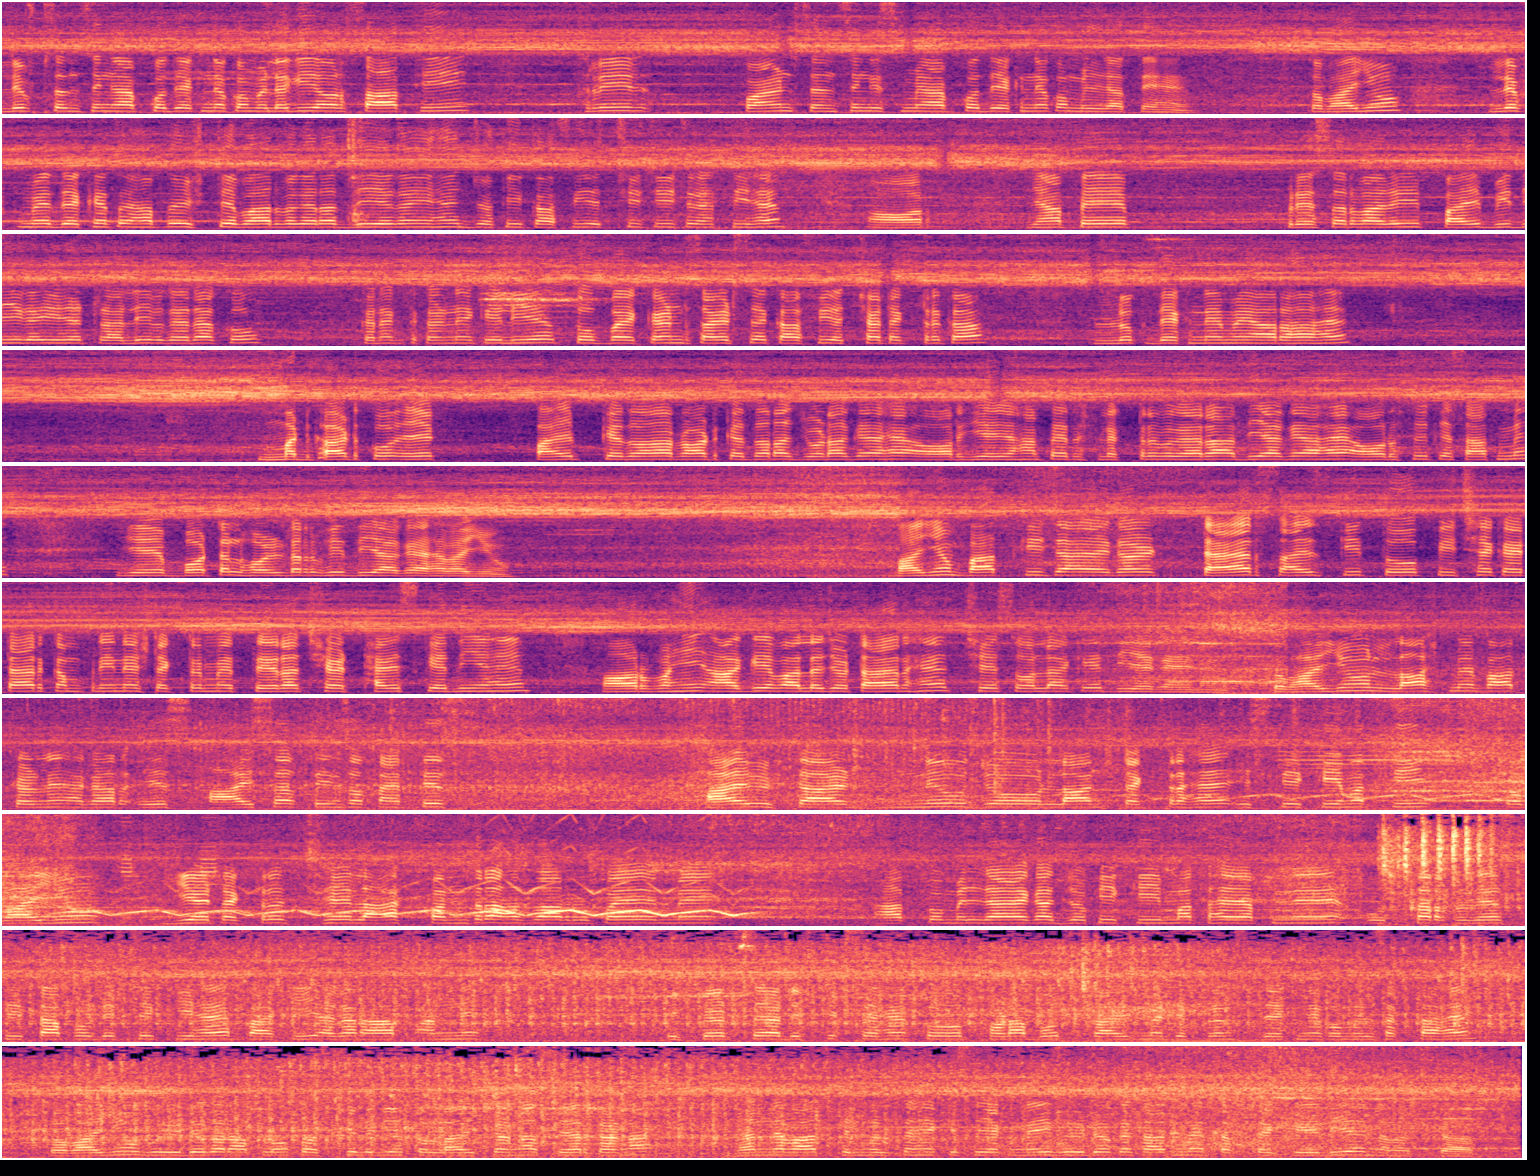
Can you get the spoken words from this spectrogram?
लिफ्ट सेंसिंग आपको देखने को मिलेगी और साथ ही थ्री पॉइंट सेंसिंग इसमें आपको देखने को मिल जाते हैं। तो भाइयों, लिफ्ट में देखें तो यहाँ पे स्टे बार वगैरह दिए गए हैं, जो कि काफ़ी अच्छी चीज़ रहती है। और यहाँ पे प्रेशर वाली पाइप भी दी गई है ट्राली वगैरह को कनेक्ट करने के लिए। तो बैक एंड साइड से काफ़ी अच्छा ट्रैक्टर का लुक देखने में आ रहा है। मडगार्ड को एक पाइप के द्वारा, रॉड के द्वारा जोड़ा गया है और ये यहाँ पे रिफ्लेक्टर वगैरह दिया गया है और उसी के साथ में ये बॉटल होल्डर भी दिया गया है भाइयों। भाइयों, बात की जाए अगर टायर साइज़ की तो पीछे के टायर कंपनी ने इस ट्रैक्टर में तेरह छः अट्ठाईस के दिए हैं और वहीं आगे वाले जो टायर हैं छः सोलह के दिए गए हैं। तो भाइयों लास्ट में बात कर लें, अगर इस आइसर तीन सौ तैंतीस फाइव स्टार न्यू जो लॉन्च ट्रैक्टर है, इसकी कीमत की तो भाइयों ये ट्रैक्टर छः लाख पंद्रह हज़ार रुपये में आपको मिल जाएगा, जो कि कीमत है अपने उत्तर प्रदेश सीतापुर डिस्ट्रिक्ट की है। बाकी अगर आप अन्य स्टेट से या डिस्ट्रिक्ट से हैं तो थोड़ा बहुत प्राइस में डिफरेंस देखने को मिल सकता है। तो भाइयों, वीडियो अगर आप लोगों को अच्छी लगी हो तो लाइक करना, शेयर करना। धन्यवाद, फिर मिलते हैं किसी एक नई वीडियो के साथ में। तब तक के लिए नमस्कार।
